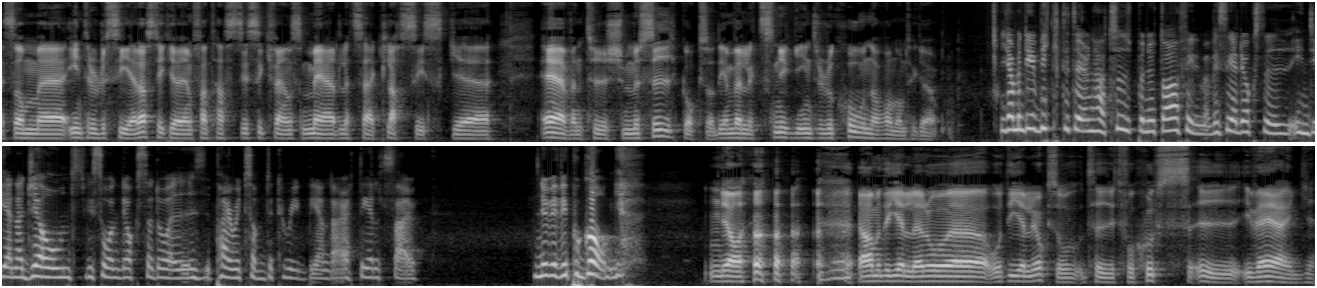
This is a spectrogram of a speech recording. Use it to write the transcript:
Som eh, introduceras tycker jag är en fantastisk sekvens med lite så här klassisk eh, äventyrsmusik också. Det är en väldigt snygg introduktion av honom tycker jag. Ja men det är viktigt i den här typen av filmer. Vi ser det också i Indiana Jones, vi såg det också då i Pirates of the Caribbean där att det är så här, Nu är vi på gång! Ja, ja men det gäller och, eh, och det gäller också att tidigt få skjuts i, iväg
